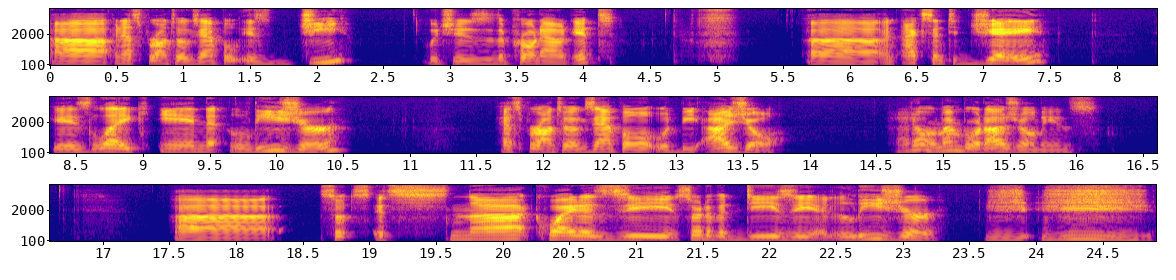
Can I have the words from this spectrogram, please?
uh, an Esperanto example is G, which is the pronoun it. Uh, an accented J is like in leisure. Esperanto example would be ajo. I don't remember what ajo means. Uh, so it's it's not quite a Z. It's sort of a DZ. Leisure. J,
